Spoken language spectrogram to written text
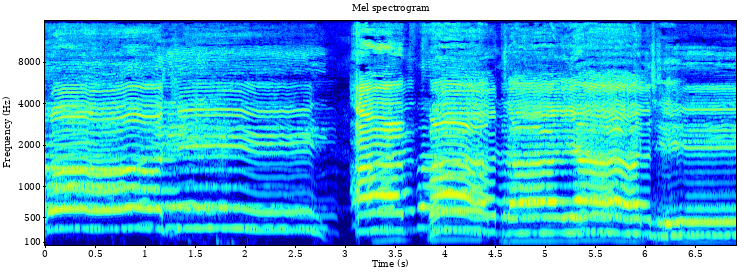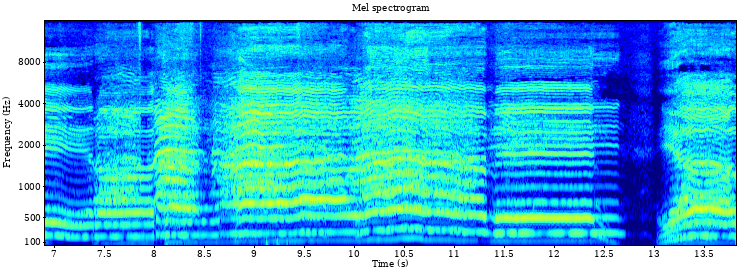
Roji. Atbata ya jiratan alamin. Ya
